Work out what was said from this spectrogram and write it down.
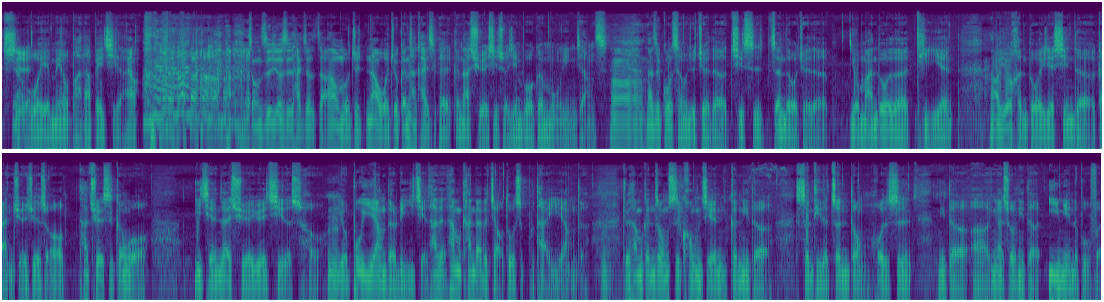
是我也没有把它背起来哦。总之就是他就找，然后我们就那我就跟他开始跟跟他学习水晶波跟母音这样子。嗯，那这过程我就觉得，其实真的我觉得有蛮多的体验，然后也有很多一些新的感觉，觉得说哦，他确实跟我。以前在学乐器的时候，有不一样的理解，他的他们看待的角度是不太一样的。就他们更重视空间跟你的身体的震动，或者是你的呃，应该说你的意念的部分，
